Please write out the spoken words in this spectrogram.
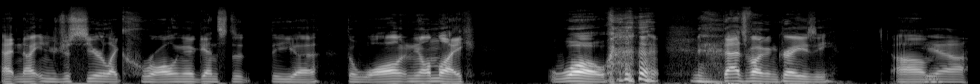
at night, and you just see her like crawling against the the uh, the wall, and I'm like, "Whoa, that's fucking crazy." Um, yeah.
